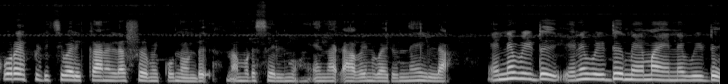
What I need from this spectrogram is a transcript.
കുറേ പിടിച്ചു വലിക്കാനെല്ലാം ശ്രമിക്കുന്നുണ്ട് നമ്മുടെ സെൽമു. എന്നാൽ അവൻ വരുന്നേയില്ല എന്നെ വിട് എന്നെ വിട് മേമ എന്നെ വിട്.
